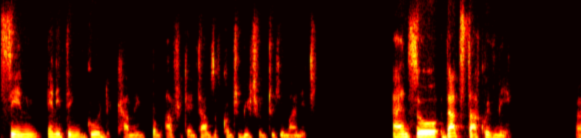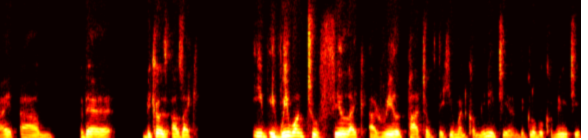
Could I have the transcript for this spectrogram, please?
seen anything good coming from Africa in terms of contribution to humanity. And so that stuck with me, right? Um, the, because I was like, if, if we want to feel like a real part of the human community and the global community,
